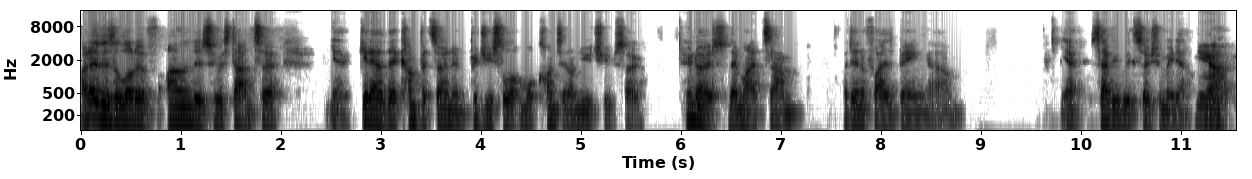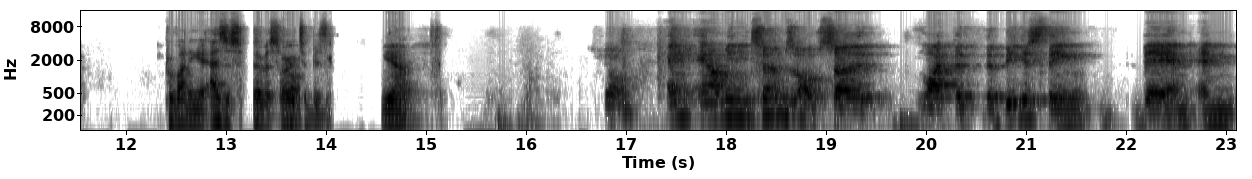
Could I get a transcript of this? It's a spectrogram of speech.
I know there's a lot of islanders who are starting to you know get out of their comfort zone and produce a lot more content on YouTube. So who knows? They might um, identify as being um, yeah savvy with social media. Yeah, providing it as a service or to business. Yeah. Sure. And and I mean in terms of so like the the biggest thing there and, and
